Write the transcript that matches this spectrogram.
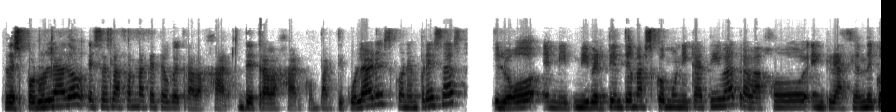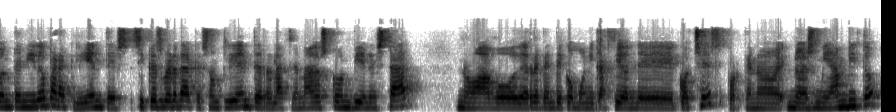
Entonces, por un lado, esa es la forma que tengo que trabajar, de trabajar con particulares, con empresas, y luego en mi, mi, vertiente más comunicativa trabajo en creación de contenido para clientes. Sí que es verdad que son clientes relacionados con bienestar, no hago de repente comunicación de coches porque no, no es mi ámbito,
